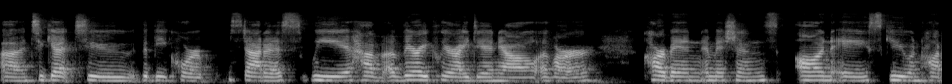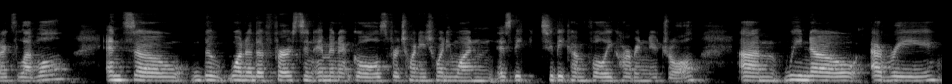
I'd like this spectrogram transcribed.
uh, to get to the B Corp status, we have a very clear idea now of our carbon emissions on a SKU and product level. And so the one of the first and imminent goals for 2021 is be, to become fully carbon neutral. Um, we know every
